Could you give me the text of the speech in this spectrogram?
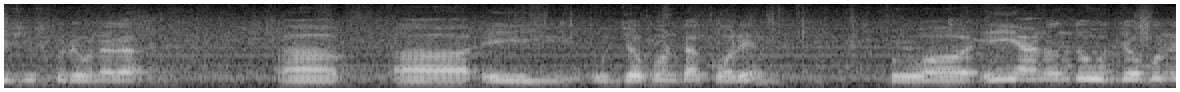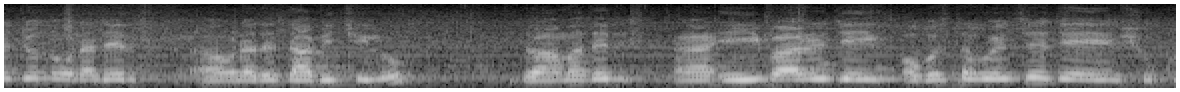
বিশেষ করে ওনারা এই উদযাপনটা করেন। তো এই আনন্দ উদযাপনের জন্য ওনাদের ওনাদের দাবি ছিল। তো আমাদের এইবার যেই অবস্থা হয়েছে যে শুক্র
